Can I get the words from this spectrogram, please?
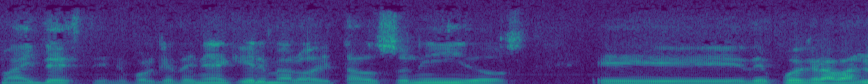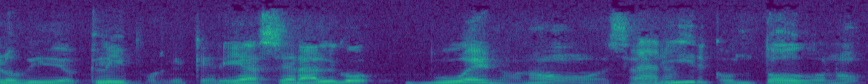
My Destiny, porque tenía que irme a los Estados Unidos, eh, después grabar los videoclips, porque quería hacer algo bueno, ¿no? Salir con todo, ¿no?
